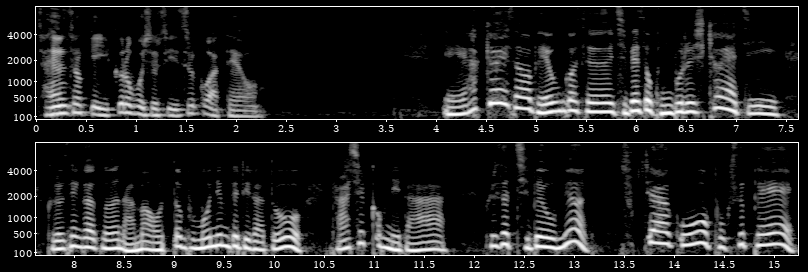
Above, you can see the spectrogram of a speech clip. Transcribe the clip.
자연스럽게 이끌어 보실 수 있을 것 같아요. 네, 학교에서 배운 것을 집에서 공부를 시켜야지. 그런 생각은 아마 어떤 부모님들이라도 다 하실 겁니다. 그래서 집에 오면 숙제하고 복습해.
